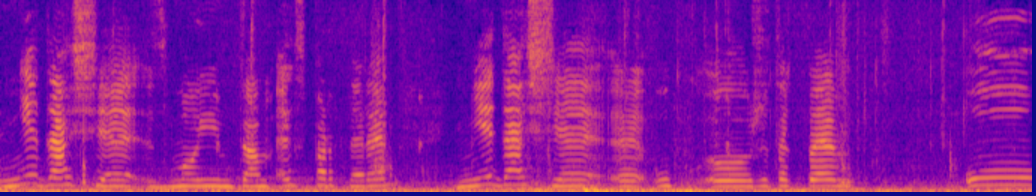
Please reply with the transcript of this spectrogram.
nie da się z moim tam ex-partnerem, nie da się, e, że tak powiem, u,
